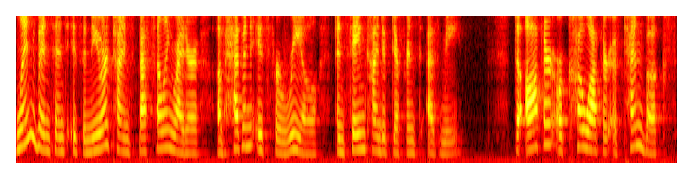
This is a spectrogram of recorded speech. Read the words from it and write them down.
Lynn Vincent is the New York Times bestselling writer of Heaven is for Real and Same Kind of Difference as Me. The author or co author of 10 books,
